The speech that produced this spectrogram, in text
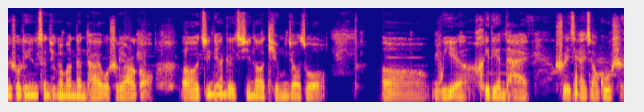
迎收听三千流氓电台，我是李二狗。呃，今天这期呢，题目叫做呃午夜黑电台睡前小故事。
